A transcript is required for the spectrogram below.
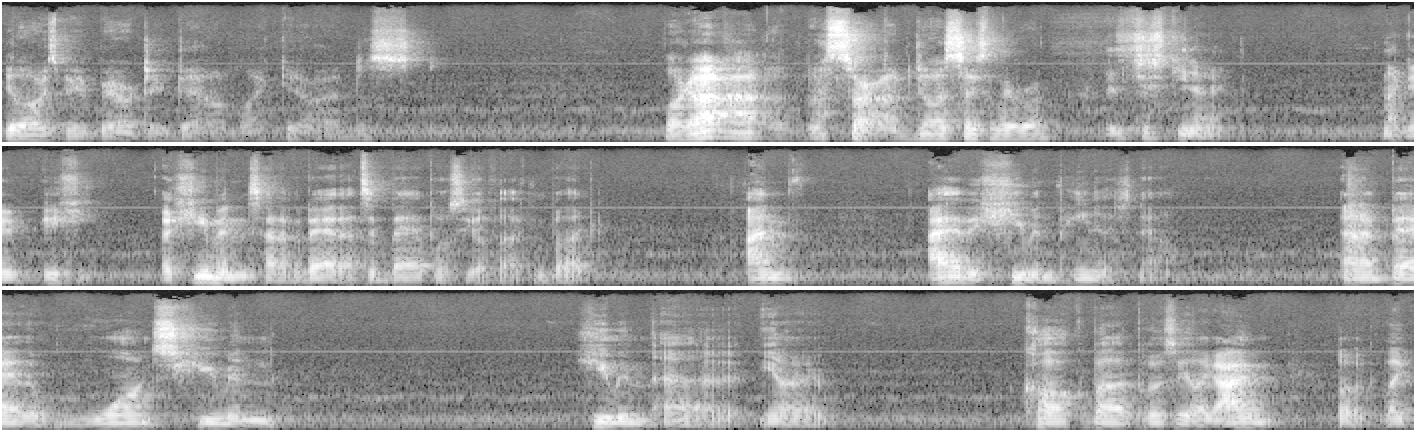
you'll always be a bear deep down. Like you know, I just like I, I sorry, did I say something wrong? It's just you know, like a, a, a human inside of a bear. That's a bear pussy or fucking. But like, I'm, I have a human penis now, and a bear that wants human. Human, uh, you know, cock, butt, pussy. Like I'm, look, like.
